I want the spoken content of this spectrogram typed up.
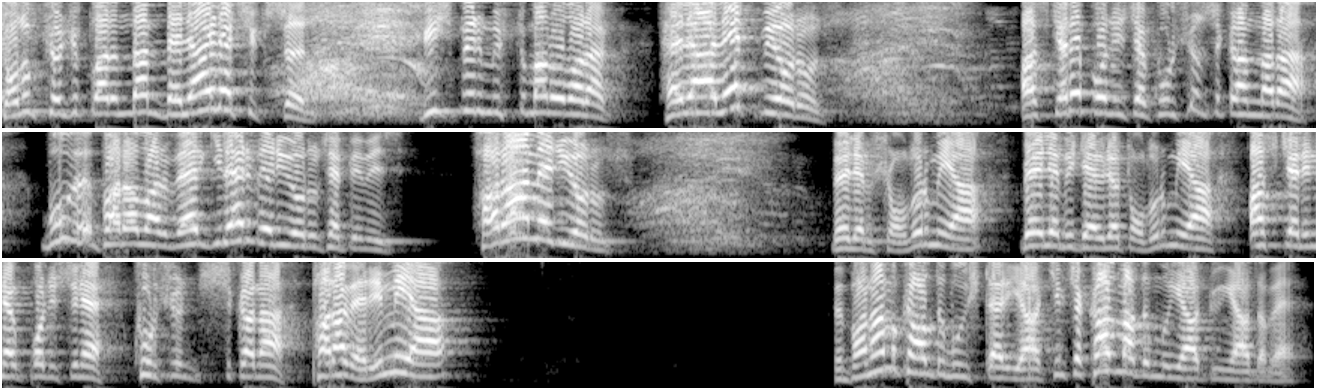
Çoluk çocuklarından belayla çıksın. Hiçbir Müslüman olarak helal etmiyoruz. Askere polise kurşun sıkanlara bu paralar vergiler veriyoruz hepimiz. Haram ediyoruz. Böyle bir şey olur mu ya? Böyle bir devlet olur mu ya? Askerine, polisine, kurşun sıkana para verir mi ya? Ve bana mı kaldı bu işler ya? Kimse kalmadı mı ya dünyada be?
